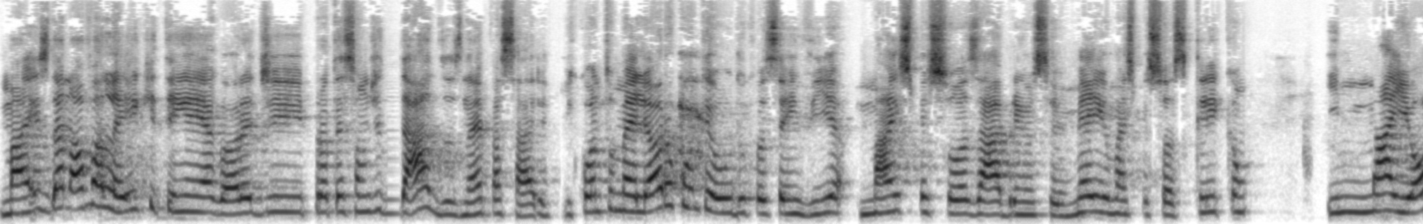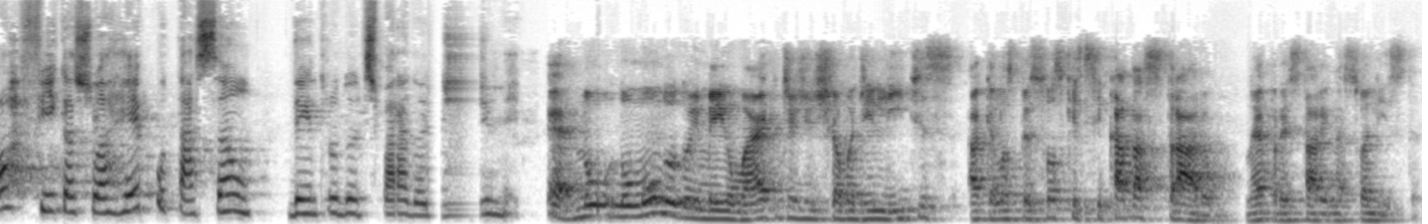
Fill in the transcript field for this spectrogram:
mas da nova lei que tem aí agora de proteção de dados, né, Passari? E quanto melhor o conteúdo que você envia, mais pessoas abrem o seu e-mail, mais pessoas clicam e maior fica a sua reputação dentro do disparador de e-mail. É, no, no mundo do e-mail marketing, a gente chama de leads aquelas pessoas que se cadastraram, né, para estarem na sua lista.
